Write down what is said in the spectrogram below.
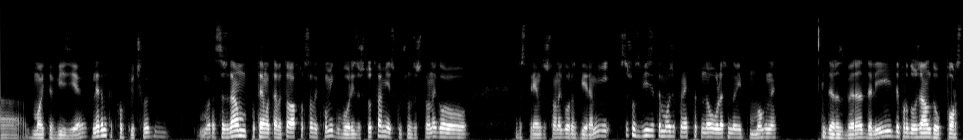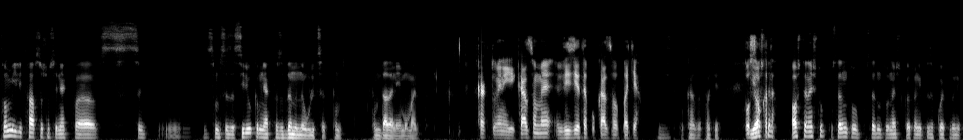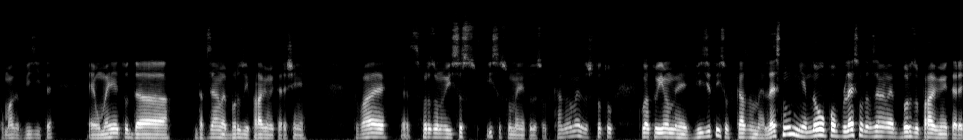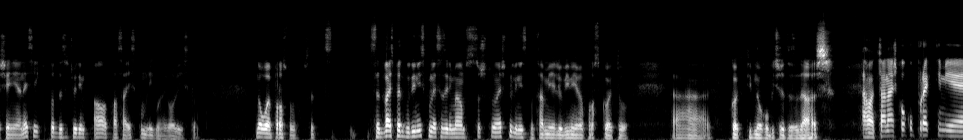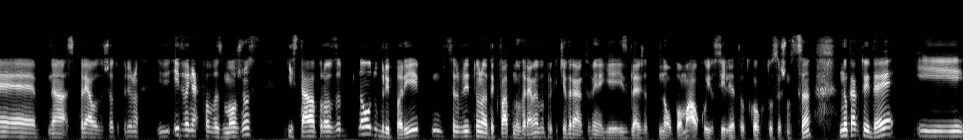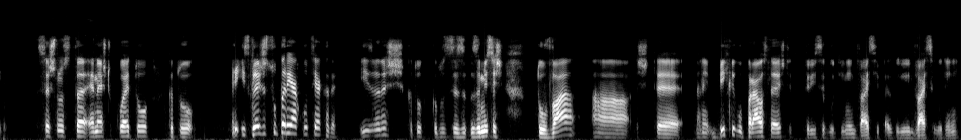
моята визия, гледам какво включва, разсъждавам по темата, бе, то автор сега за какво ми говори, защо това ми е скучно, защо не го възприемам, защо не го разбирам? И всъщност визията може по някакъв път много лесно да ми помогне да разбера дали да продължавам да упорствам или това всъщност е някаква... съм се засилил към някаква задънена улица към, към дадения момент. Както винаги казваме, визията показва пътя. Визията показва пътя. Посоката. И още, още нещо, последното, последното нещо, което ни, за което ни помагат визиите, е умението да, да вземаме бързо и правилните решения. Това е, е свързано и с, и с умението да се отказваме, защото когато имаме визията и се отказваме лесно, ни е много по-лесно да вземем бързо правилните решения. Не всеки път да се чудим, а, това са искам ли го, не го ли искам. Много е просто. След, след 25 години искам ли да се занимавам с същото нещо или не искам? Това ми е любимия въпрос, който, а, който ти много обичаш да задаваш. Ама това знаеш колко проекти ми е а, спряло, защото примерно идва някаква възможност и става въпрос за много добри пари, сравнително адекватно време, въпреки че времето винаги изглежда много по-малко и усилията, отколкото всъщност са. Но както и да е, и всъщност е нещо, което като изглежда супер яко от всякъде. Изведнъж, като, като се замислиш, това а, ще... Нали, бих ли го правил следващите 30 години, 25 години, 20 години?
